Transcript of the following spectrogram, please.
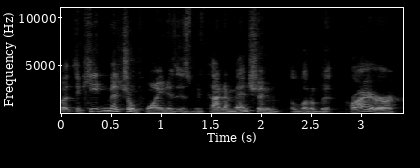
But the Keaton Mitchell point is, as we've kind of mentioned a little bit prior,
